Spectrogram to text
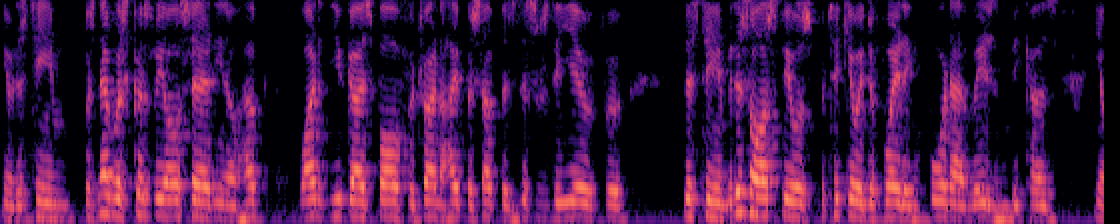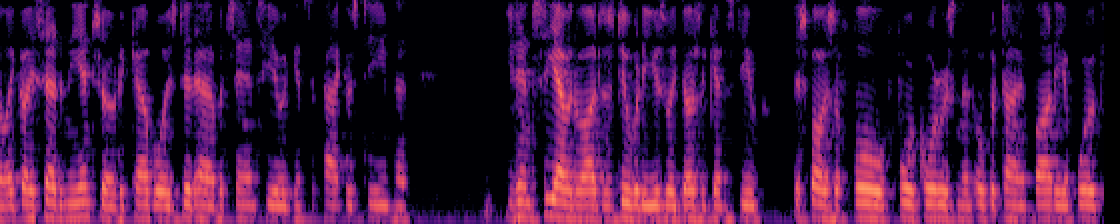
you know, this team was never as good as we all said. You know, how why did you guys fall for trying to hype us up as this was the year for this team? But this loss feels particularly deflating for that reason because you know, like I said in the intro, the Cowboys did have a chance here against the Packers team that you didn't see Aaron Rodgers do what he usually does against you as far as a full four quarters and an overtime body of work.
